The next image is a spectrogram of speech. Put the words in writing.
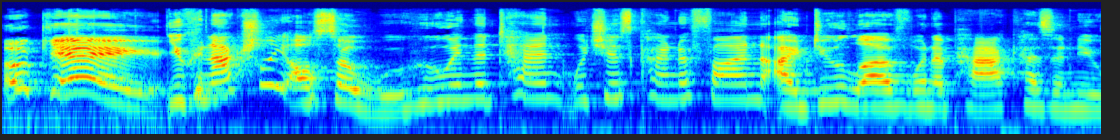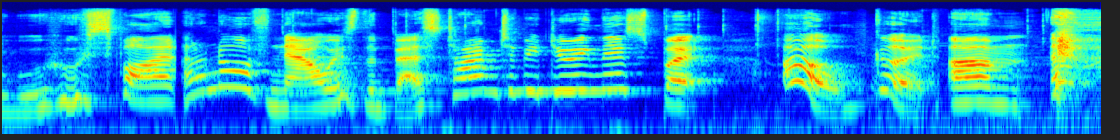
Okay. You can actually also woohoo in the tent, which is kind of fun. I do love when a pack has a new woohoo spot. I don't know if now is the best time to be doing this, but oh, good. Um,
